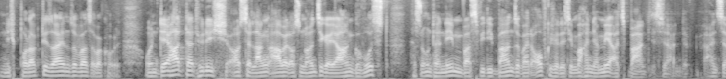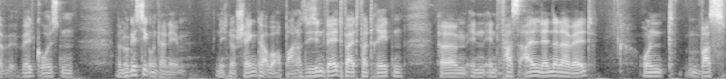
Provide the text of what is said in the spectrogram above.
Nicht Product Design sowas, aber Corporate. Und der hat natürlich aus der langen Arbeit aus den 90er Jahren gewusst, dass ein Unternehmen, was wie die Bahn so weit aufgestellt ist, die machen ja mehr als Bahn. Das ist ja eines der weltgrößten Logistikunternehmen nicht nur Schenker, aber auch Bahn. Also die sind weltweit vertreten ähm, in, in fast allen Ländern der Welt. Und was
